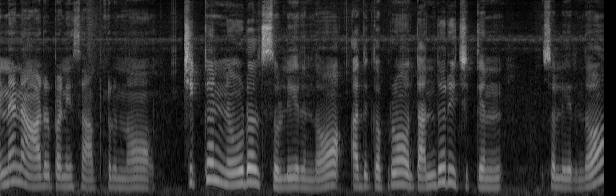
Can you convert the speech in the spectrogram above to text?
என்னென்ன ஆர்டர் பண்ணி சாப்பிட்ருந்தோம் சிக்கன் நூடுல்ஸ் சொல்லியிருந்தோம். அதுக்கப்புறம் தந்தூரி சிக்கன் சொல்லியிருந்தோம்.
